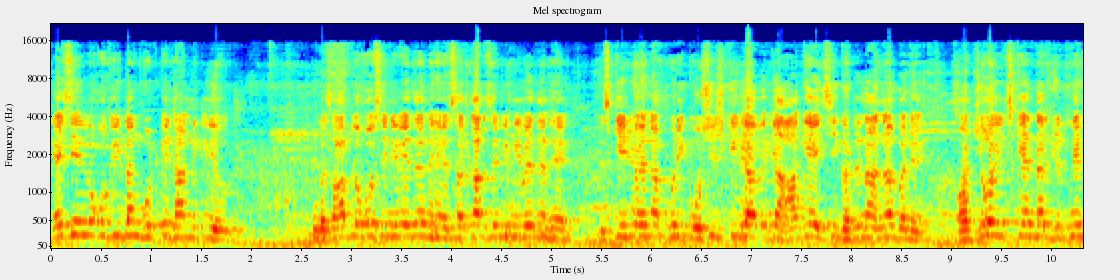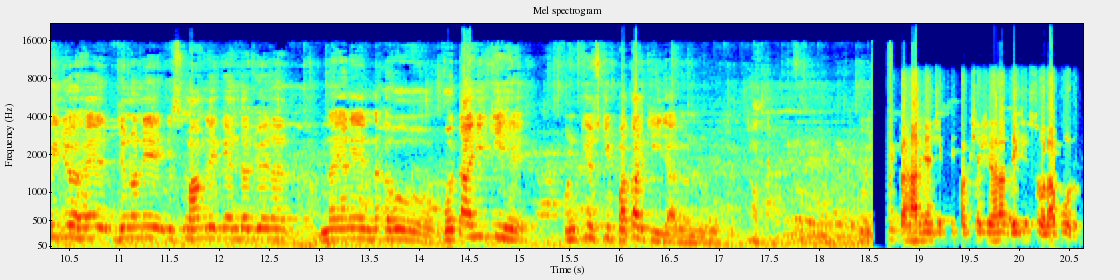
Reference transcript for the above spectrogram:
कैसे इन लोगों की दम घुट के जान निकली होगी? बस आप लोगों से निवेदन है, सरकार से भी निवेदन है, इसकी जो है ना पूरी कोशिश की जाए कि आगे ऐसी घटना न बने। और जो इसके अंदर जितने भी जो है, जिन्होंने इस मामले के अंदर जो है ना यानी वो कोताही की है, उनकी उसकी पकड़ की जाए उन लोगों की। प्रहार जनशक्ती पक्ष शहरात देखील सोलापूर।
